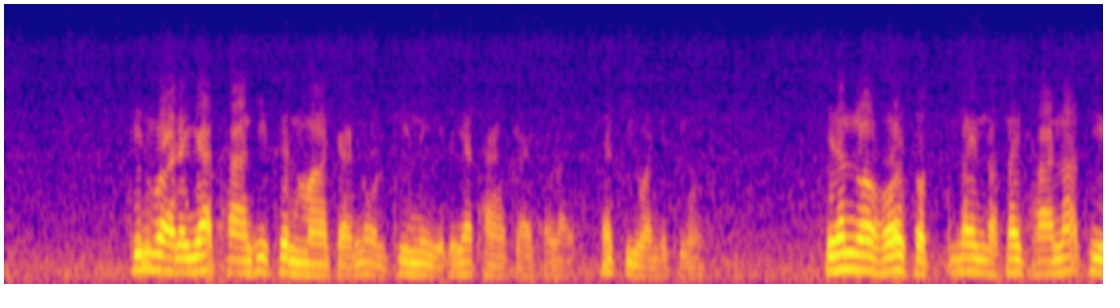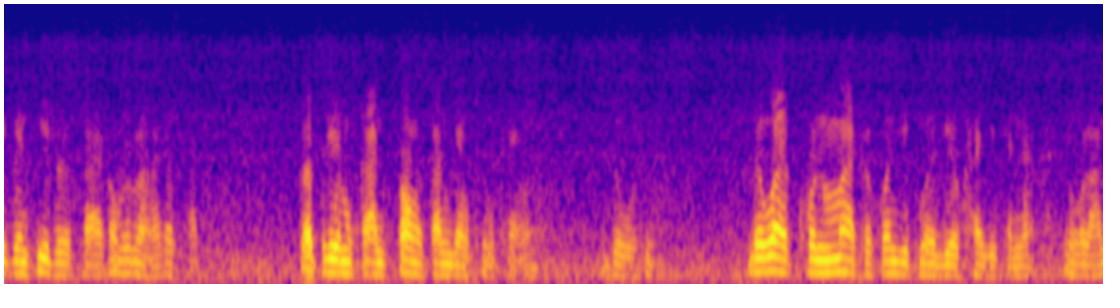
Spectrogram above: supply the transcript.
ๆคิดว่าระยะทางที่ขึ้นมาจากโน่นที่นี่ระยะทางไกลเท่าไหร่และกี่วันจะถึงฉะนั้นมโหสถในในฐานะที่เป็นที่ปรึกษาของพระมหากษัตริย์ ก็เตรียมการป้องกันอย่างเข้มแข็งดูที่ดูว่าคนมากกับคนหยิบมือเดียวใครจะชนะลูกหลาน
